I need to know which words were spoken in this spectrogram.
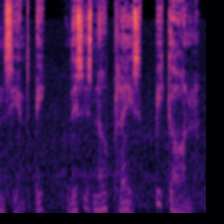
transient be. This is no place. Be gone.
